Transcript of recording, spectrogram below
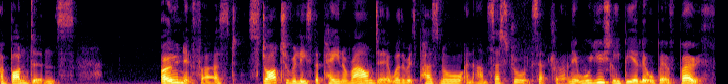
abundance own it first, start to release the pain around it, whether it's personal and ancestral, etc. And it will usually be a little bit of both.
